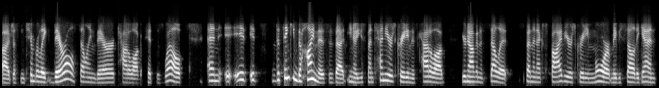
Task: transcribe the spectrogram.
uh, Justin Timberlake. They're all selling their catalog of hits as well, and it, it, it's the thinking behind this is that you know you spend 10 years creating this catalog, you're now going to sell it. Spend the next five years creating more, maybe sell it again.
